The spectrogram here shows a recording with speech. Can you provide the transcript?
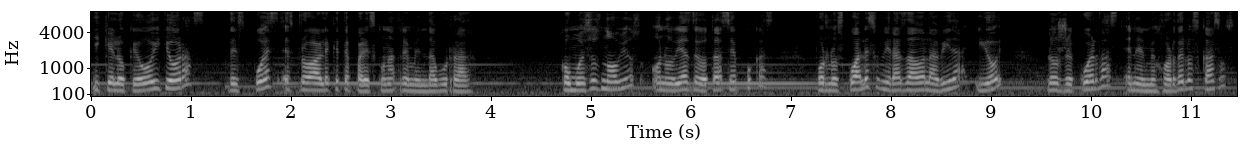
y que lo que hoy lloras, después es probable que te parezca una tremenda burrada. Como esos novios o novias de otras épocas por los cuales hubieras dado la vida y hoy los recuerdas, en el mejor de los casos,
